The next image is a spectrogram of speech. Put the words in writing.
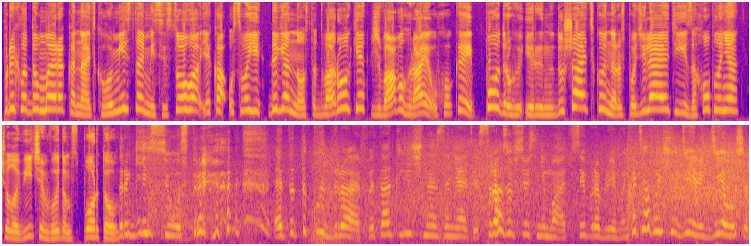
прикладом мера канадського міста Місісога, яка у свої 92 роки жваво грає у хокей. Подруги Ірини Душацької не розподіляють її захоплення чоловічим видом спорту. Дорогие сестры, это такой драйв, это отличное занятие. Сразу все снимает, все проблемы. Хотя бы еще 9 девушек,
